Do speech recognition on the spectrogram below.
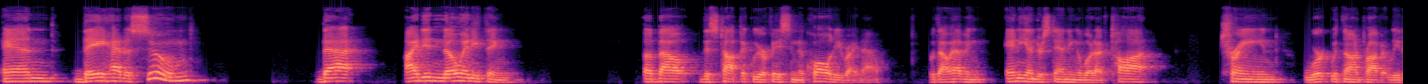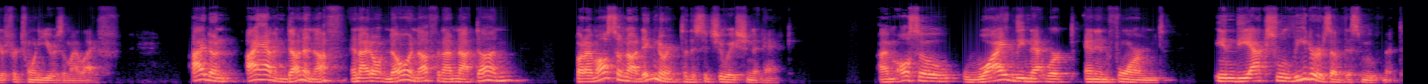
And they had assumed that I didn't know anything about this topic we were facing equality right now without having any understanding of what I've taught, trained, worked with nonprofit leaders for 20 years of my life. I don't I haven't done enough and I don't know enough and I'm not done but I'm also not ignorant to the situation at hand. I'm also widely networked and informed in the actual leaders of this movement.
